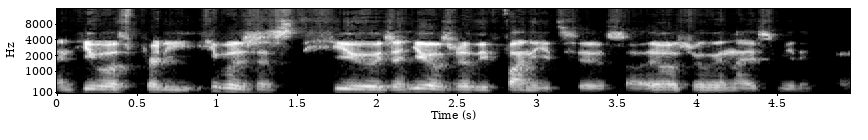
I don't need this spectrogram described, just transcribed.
and he was pretty. He was just huge, and he was really funny too. So it was really nice meeting him.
